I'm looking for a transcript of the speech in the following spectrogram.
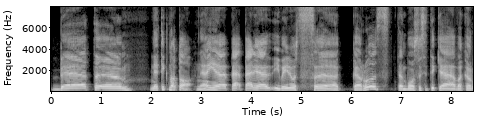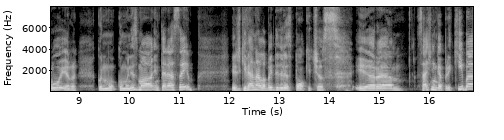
bet e, ne tik nuo to. Ne, jie perėjo įvairius karus, ten buvo susitikę vakarų ir komunizmo interesai ir išgyvena labai didelis pokyčius. Ir sąžininga prekyba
